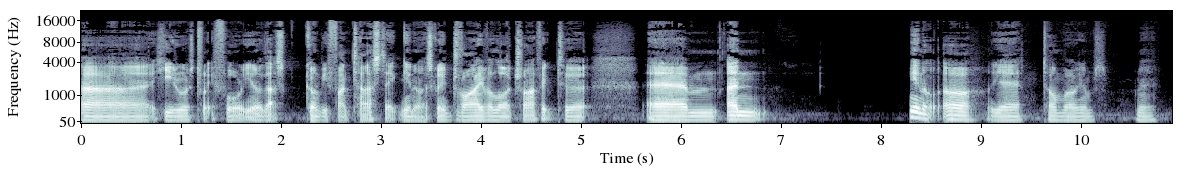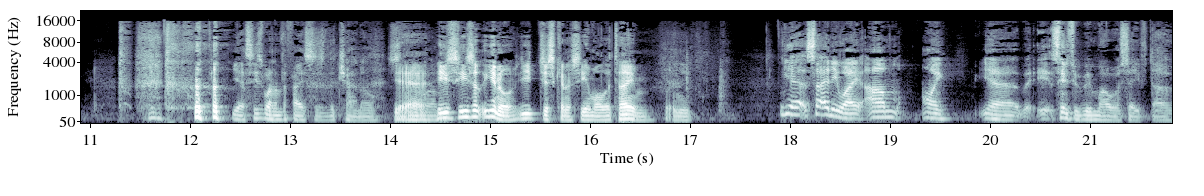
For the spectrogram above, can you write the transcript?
uh, Heroes twenty four. You know, that's going to be fantastic. You know, it's going to drive a lot of traffic to it, um, and you know, oh yeah, Tom Williams. Yeah. yes, he's one of the faces of the channel. So, Yeah, um, he's he's you know you just kind of see him all the time, and you, yeah. So anyway, um, I yeah, it seems to have been well received though.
